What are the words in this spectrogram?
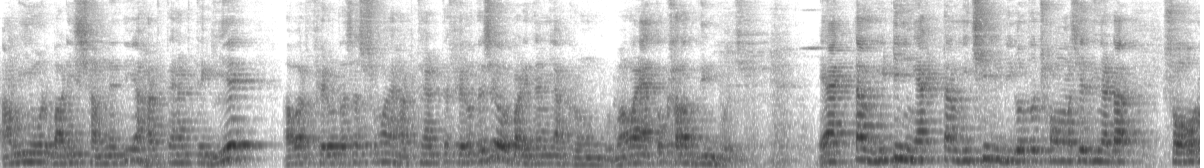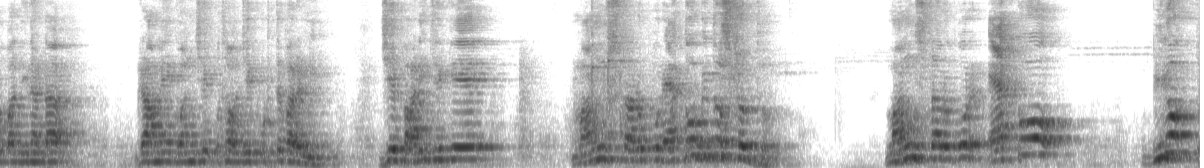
আমি ওর বাড়ির সামনে দিয়ে হাঁটতে হাঁটতে গিয়ে আবার ফেরত আসার সময় হাঁটতে হাঁটতে ফেরত এসে ওর বাড়িতে আমি আক্রমণ করব। আমার এত খারাপ দিন পড়েছে। একটা মিটিং একটা মিছিল বিগত ছ মাসের দিনাটা শহর বা দিনাটা গ্রামে, গঞ্জে কোথাও যে করতে পারেনি, যে বাড়ি থেকে মানুষ তার উপর এত বীতশ্রদ্ধ, মানুষ তার উপর এত বিরক্ত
